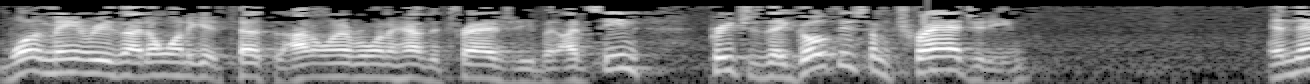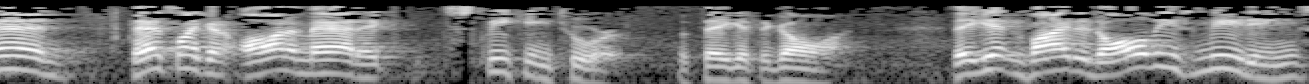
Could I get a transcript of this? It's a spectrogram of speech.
One of the main reasons I don't want to get tested, I don't ever want to have the tragedy. But I've seen preachers they go through some tragedy, and then that's like an automatic speaking tour that they get to go on. They get invited to all these meetings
